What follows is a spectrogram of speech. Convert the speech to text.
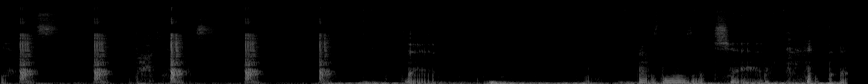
Yes. Fuck yes. Chad right there.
